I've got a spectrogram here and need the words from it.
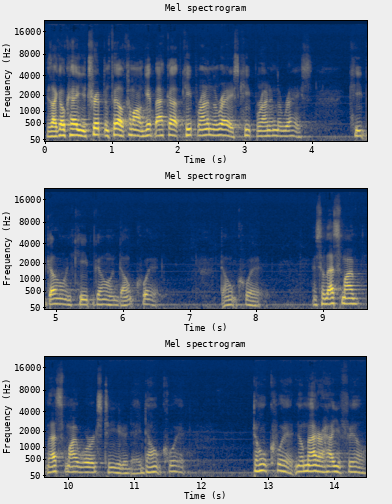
He's like, okay, you tripped and fell. Come on, get back up. Keep running the race. Keep running the race. Keep going. Keep going. Don't quit. Don't quit. And so that's my, that's my words to you today. Don't quit. Don't quit, no matter how you feel.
